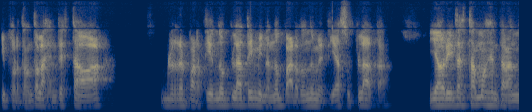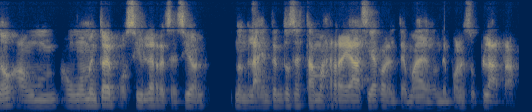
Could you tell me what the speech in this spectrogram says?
y por tanto la gente estaba repartiendo plata y mirando para dónde metía su plata. Y ahorita estamos entrando a un, a un, momento de posible recesión, donde la gente entonces está más reacia con el tema de dónde pone su plata.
